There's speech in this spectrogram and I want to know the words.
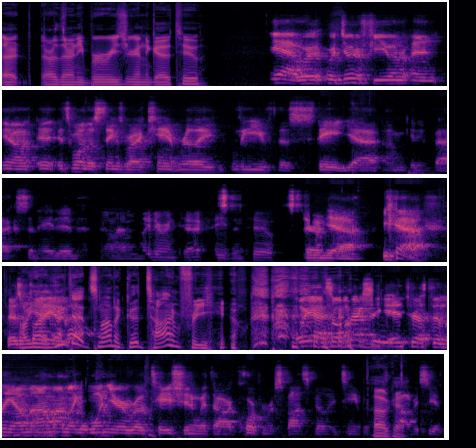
Are are there any breweries you're going to go to? Yeah, we're, we're doing a few, and, and you know, it, it's one of those things where I can't really leave the state yet. I'm getting vaccinated. Um, later in tax season too. Soon, yeah, yeah. There's oh yeah, you that's not a good time for you. oh yeah, so I'm actually interestingly, I'm I'm on like a one year rotation with our corporate responsibility team. okay. Obviously, I'm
